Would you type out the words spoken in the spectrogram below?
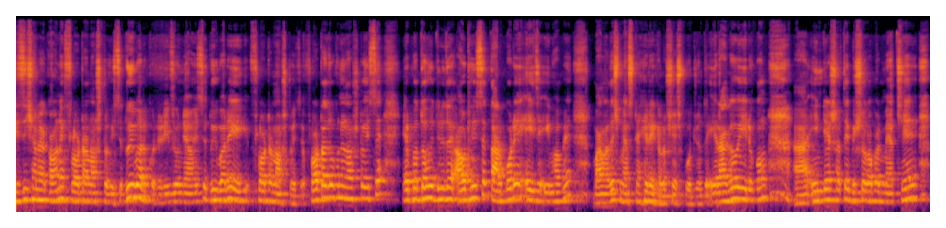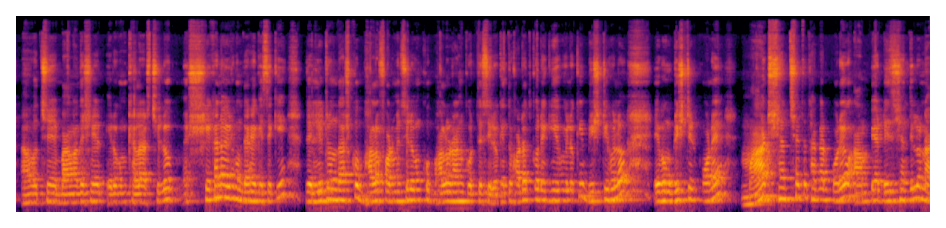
ডিসিশনের কারণে ফ্লোটা নষ্ট হয়েছে। দুইবার করে রিভিউ নেওয়া হয়েছে, দুইবারে এই ফ্লোটা নষ্ট হয়েছে। ফ্লোটা যখন নষ্ট হয়েছে, এরপর তৌহিদ হৃদয় আউট হয়েছে, তারপরে এই যে এইভাবে বাংলাদেশ ম্যাচটা হেরে গেল শেষ পর্যন্ত। এর আগেও এরকম ইন্ডিয়ার সাথে বিশ্বকাপের ম্যাচে হচ্ছে বাংলাদেশের এরকম খেলার ছিল সেখানেও এরকম দেখা গেছে কি, যে লিটন দাস খুব ভালো ফর্মে ছিল এবং খুব ভালো রান করতেছিল। কিন্তু হঠাৎ করে গিয়ে হইল কি, বৃষ্টি হলো এবং বৃষ্টির পরে মাঠ স্যাঁতস্যাঁতে থাকার পরেও আম্পায়ার ডিসিশন দিল, না,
